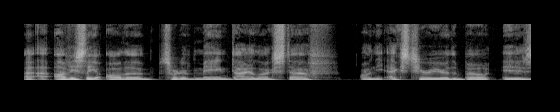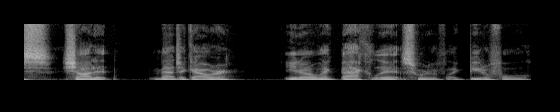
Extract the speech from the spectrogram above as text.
Uh, obviously, all the sort of main dialogue stuff on the exterior of the boat is shot at magic hour, you know, like backlit, sort of like beautiful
